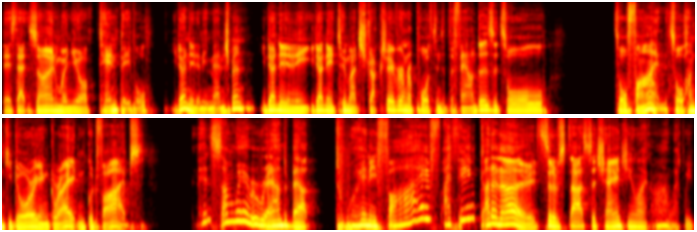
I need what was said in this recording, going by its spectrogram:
there's that zone when you're 10 people. You don't need any management. You don't need any, you don't need too much structure. Everyone reports into the founders. It's all it's all fine. It's all hunky dory and great and good vibes. And then somewhere around about 25, I think, I don't know, it sort of starts to change. And you're like, oh, like we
